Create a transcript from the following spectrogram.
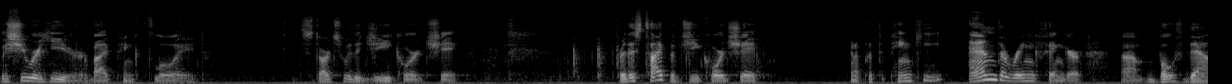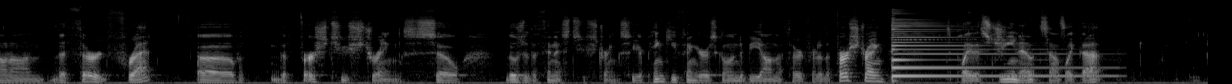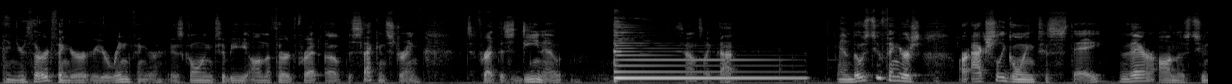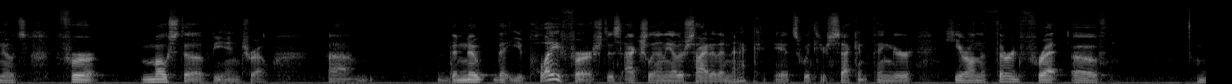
Wish You Were Here by Pink Floyd. It starts with a G chord shape. For this type of G chord shape, I'm going to put the pinky and the ring finger um, both down on the third fret of the first two strings. So those are the thinnest two strings. So your pinky finger is going to be on the third fret of the first string to play this G note, sounds like that. And your third finger, or your ring finger, is going to be on the third fret of the second string to fret this D note. Sounds like that. And those two fingers are actually going to stay there on those two notes for most of the intro. Um, the note that you play first is actually on the other side of the neck. It's with your second finger here on the third fret of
